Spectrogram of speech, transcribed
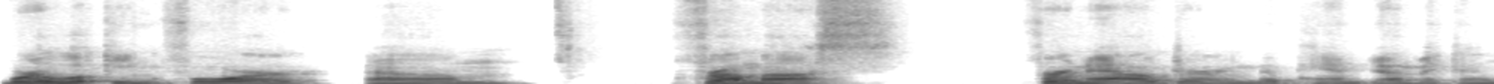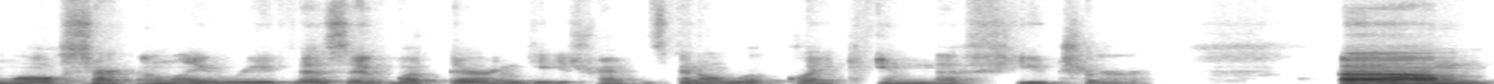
were looking for um, from us for now during the pandemic. And we'll certainly revisit what their engagement is going to look like in the future. Um,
